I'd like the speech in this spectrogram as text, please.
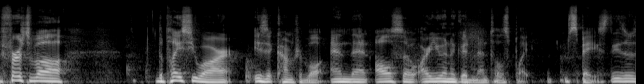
first of all, the place you are is it comfortable, and then also, are you in a good mental spa- space? These are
